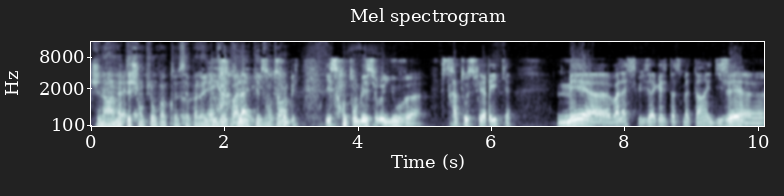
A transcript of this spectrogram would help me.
Généralement, euh, t'es champion quand c'est pas la Juve qui, voilà, qui ils, sont tombés, ils sont tombés sur une Juve stratosphérique. Mais euh, voilà, c'est ce que disait la Gazeta ce matin. Il disait euh,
